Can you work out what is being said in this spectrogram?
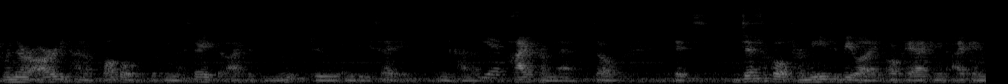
when there are already kind of bubbles within the states that I could move to and be safe and kind of Yes. hide from that. Difficult for me to be like, okay, I can I can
